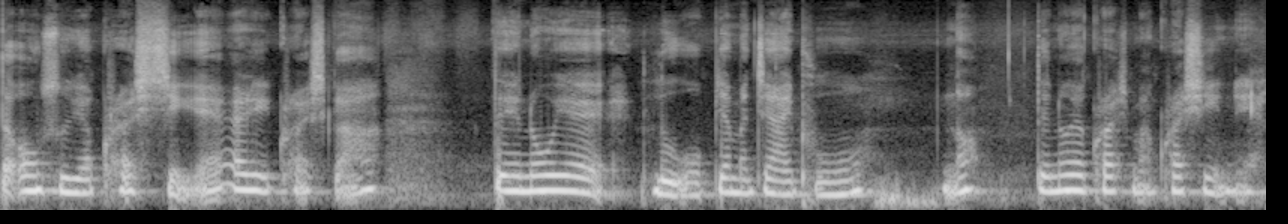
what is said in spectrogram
တအုံစုရ crush ရှိရယ်အဲ့ဒီ crush ကတင်တို့ရဲ့လူကိုပြတ်မကြိုက်ဘူးနော်တင်တို့ရဲ့ crush မှာ crush ရှိနေတယ်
